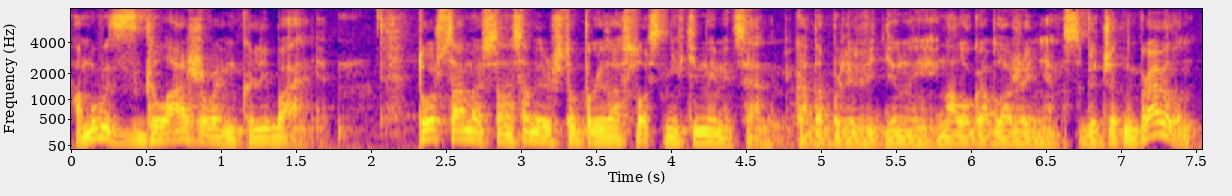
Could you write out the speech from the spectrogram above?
а мы сглаживаем колебания. То же самое, на самом деле, что произошло с нефтяными ценами, когда были введены налогообложения с бюджетным правилом.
